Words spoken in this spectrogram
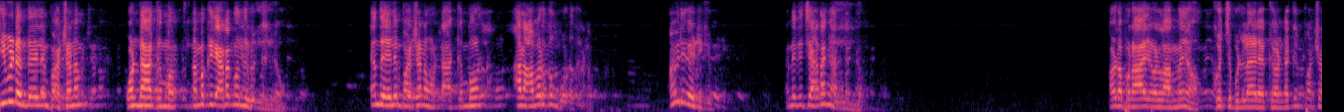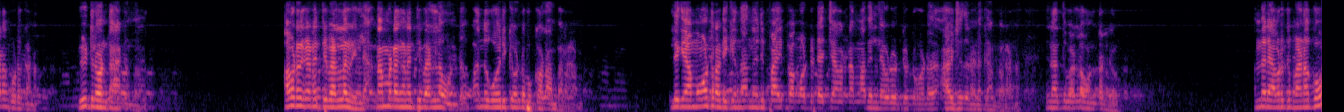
ഇവിടെ എന്തെങ്കിലും ഭക്ഷണം ഉണ്ടാക്കുമ്പോൾ നമുക്ക് ചടങ്ങൊന്നുമില്ലല്ലോ. എന്തെങ്കിലും ഭക്ഷണം ഉണ്ടാക്കുമ്പോൾ അത് അവർക്കും കൊടുക്കണം. അവർ കഴിക്കും. കാരണം ഇത് ചടങ്ങല്ലല്ലോ. അവിടെ പ്രായമുള്ള അമ്മയോ കൊച്ചു പിള്ളേരൊക്കെ ഉണ്ടെങ്കിൽ ഭക്ഷണം കൊടുക്കണം. വീട്ടിലുണ്ടാക്കുന്നത്. അവിടെ കിണറ്റ് വെള്ളമില്ല. നമ്മുടെ കിണറ്റ് വെള്ളമുണ്ട്. വന്ന് കോരിക്കൊണ്ട് പൊക്കോളാൻ പറയണം. ഇല്ലെങ്കിൽ ആ മോട്ടർ അടിക്കുന്ന പൈപ്പ് അങ്ങോട്ട് ഇട്ട് അവരുടെ മതിലിന്റെ അവിടെ ഇട്ടിട്ട് കൊടുത്ത് ആവശ്യത്തിന് എടുക്കാൻ പറയണം. ഇതിനകത്ത് വെള്ളം ഉണ്ടല്ലോ. അന്നേരം അവർക്ക് വേണക്കോ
